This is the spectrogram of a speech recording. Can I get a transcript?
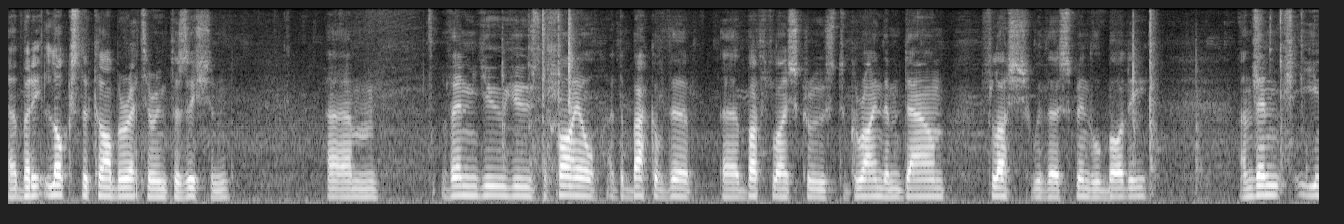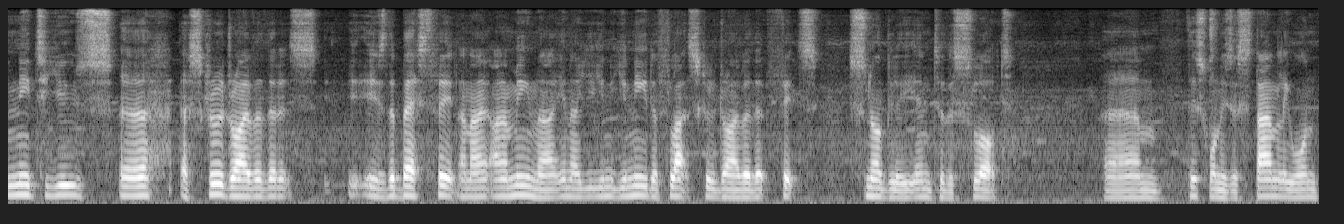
uh, but it locks the carburetor in position. Um, then you use the file at the back of the uh, butterfly screws to grind them down flush with the spindle body. And then you need to use uh, a screwdriver that it's is the best fit. And I, I mean that you know you, you need a flat screwdriver that fits snugly into the slot. Um, this one is a Stanley one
